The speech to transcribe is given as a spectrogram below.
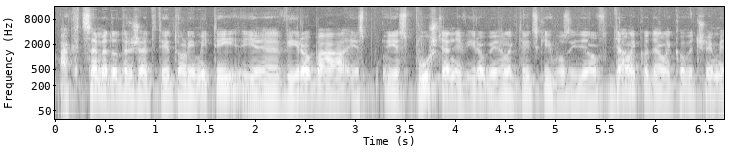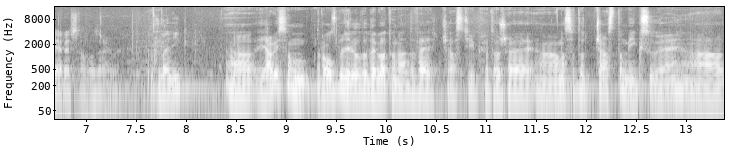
ak chceme dodržať tieto limity, je výroba, je, spúšťanie výroby elektrických vozidel v ďaleko, ďaleko väčšej miere, samozrejme. Maník? Ja by som rozbedelil tú debatu na dve časti, pretože ono sa to často mixuje a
